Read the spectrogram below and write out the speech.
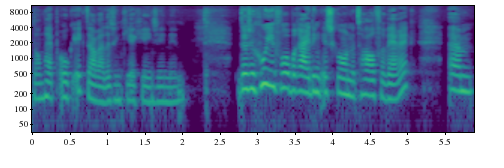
dan heb ook ik daar wel eens een keer geen zin in. Dus een goede voorbereiding is gewoon het halve werk. Um,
